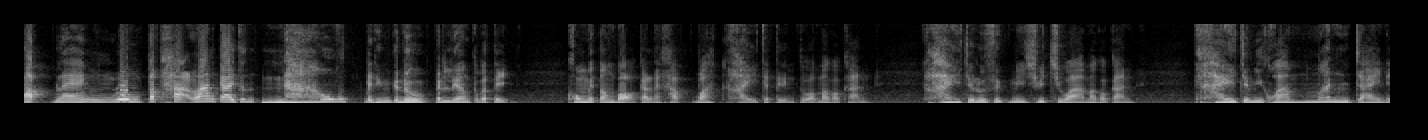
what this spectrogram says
รับแรงลมปะทะร่างกายจนหนาวไปถึงกระดูกเป็นเรื่องปกติ คงไม่ต้องบอกกันนะครับ ว่าใครจะตื่นตัวมากกว่ากัน ใครจะรู้สึกมีชีวิตชีวามากกว่ากัน ใครจะมีความมั่นใจใน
